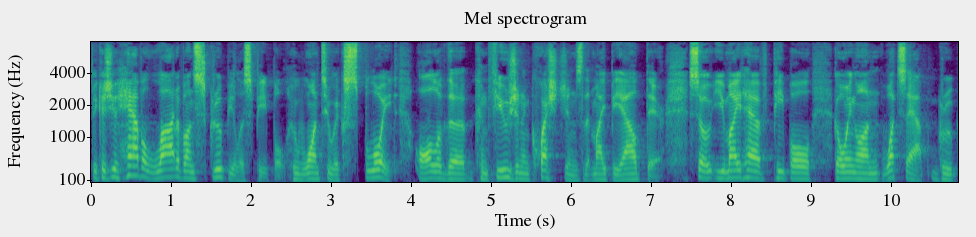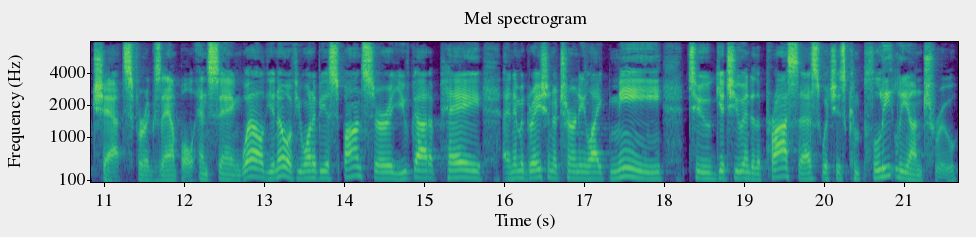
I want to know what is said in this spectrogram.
because you have a lot of unscrupulous people who want to exploit all of the confusion and questions that might be out there. So you might have people going on WhatsApp group chats, for example, and saying, well, you know, if you want to be a sponsor, you've got to pay an immigration attorney like me to get you into the process, which is completely completely untrue.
